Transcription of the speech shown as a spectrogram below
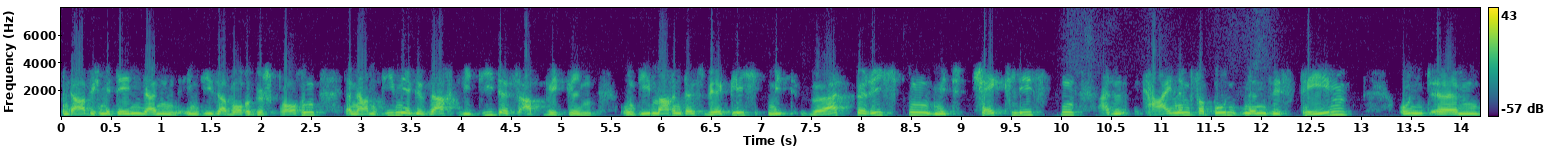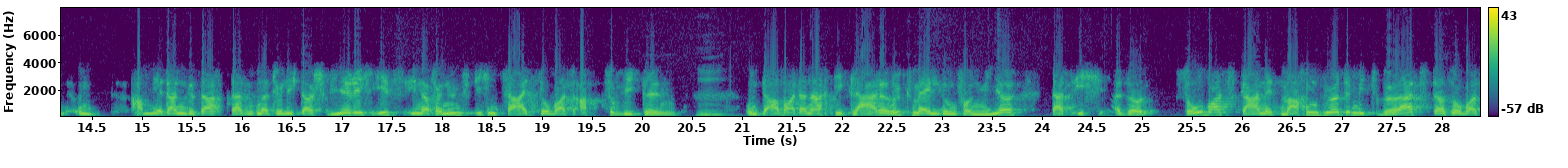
Und da habe ich mit denen dann in dieser Woche gesprochen. Dann haben die mir gesagt, wie die das abwickeln. Und die machen das wirklich mit Word-Berichten, mit Checklisten, also keinem verbundenen System, und, ähm, und haben mir dann gesagt, dass es natürlich da schwierig ist, in einer vernünftigen Zeit sowas abzuwickeln. Hm. Und da war dann auch die klare Rückmeldung von mir, dass ich also sowas gar nicht machen würde, mit Word da sowas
